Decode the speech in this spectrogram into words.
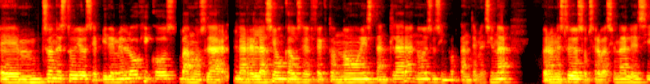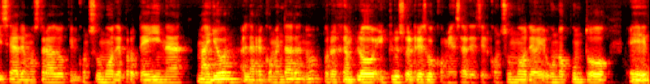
Em, son estudios epidemiológicos, vamos, la, la relación causa-efecto no es tan clara, ¿no? Eso es importante mencionar pero en estudios observacionales sí se ha demostrado que el consumo de proteína mayor a la recomendada, ¿no? Por ejemplo, incluso el riesgo comienza desde el consumo de 1.2 eh,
